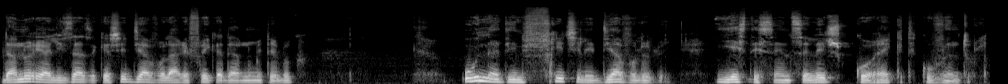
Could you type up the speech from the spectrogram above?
dar nu realizează că și diavol are frică de anumite lucruri. Una din fricile diavolului este să înțelegi corect cuvântul.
